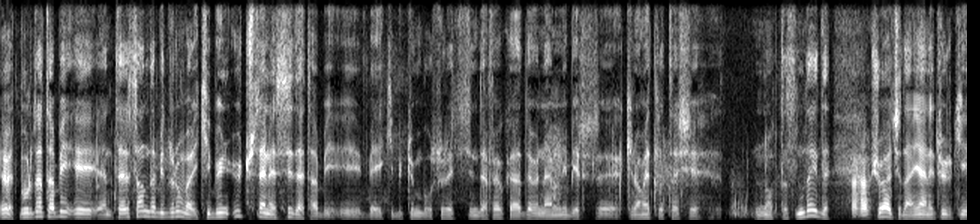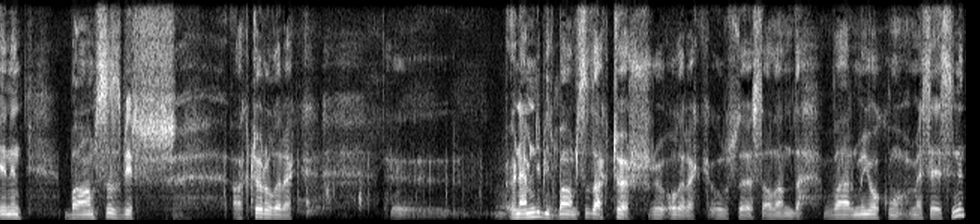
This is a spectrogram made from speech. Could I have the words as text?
Evet burada tabii e, enteresan da bir durum var. 2003 senesi de tabii e, belki bütün bu süreç içinde fevkalade önemli bir e, kilometre taşı noktasındaydı. Aha. Şu açıdan yani Türkiye'nin bağımsız bir aktör olarak e, önemli bir bağımsız aktör olarak uluslararası alanda var mı yok mu meselesinin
